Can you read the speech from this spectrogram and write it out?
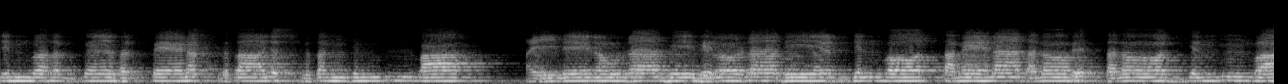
जिन्वसर्गसर्पेण श्रुताय श्रुतम् जिन्वा ऐलेनौषाधिभिरोषाधीयर्जिन्वोत्तमेन तनोभिस्तनोर्जिन्वा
